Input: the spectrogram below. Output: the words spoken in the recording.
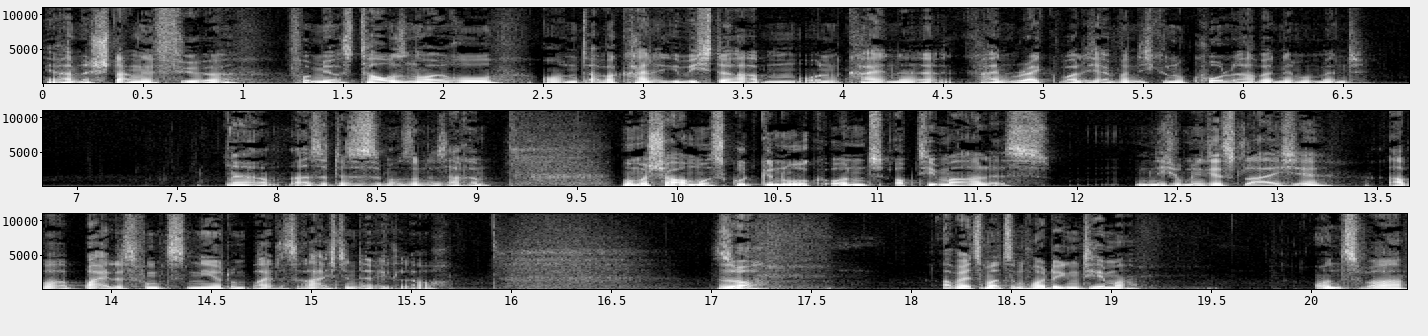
ja eine Stange für von mir aus 1000 Euro und aber keine Gewichte haben und keine kein Rack, weil ich einfach nicht genug Kohle habe in dem Moment. Ja, also das ist immer so eine Sache, wo man schauen muss, gut genug und optimal ist nicht unbedingt das gleiche, aber beides funktioniert und beides reicht in der Regel auch. So, aber jetzt mal zum heutigen Thema. Und zwar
